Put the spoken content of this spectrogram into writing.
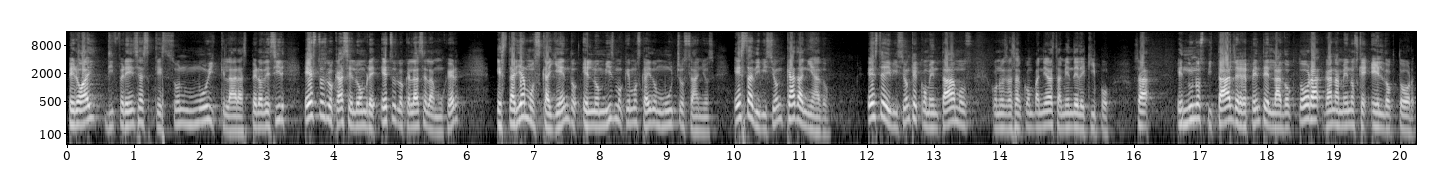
Pero hay diferencias que son muy claras. Pero decir, esto es lo que hace el hombre, esto es lo que le hace la mujer, estaríamos cayendo en lo mismo que hemos caído muchos años. Esta división cada añado, esta división que comentábamos con nuestras compañeras también del equipo. O sea, en un hospital de repente la doctora gana menos que el doctor,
